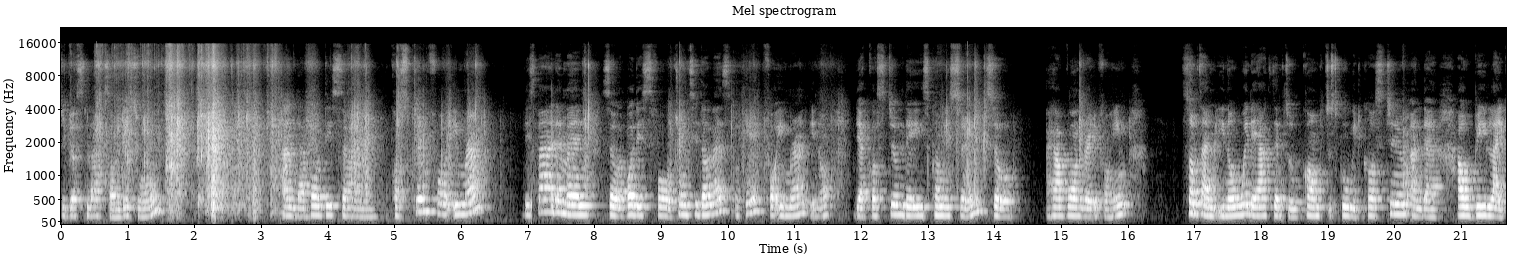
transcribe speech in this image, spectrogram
to just snacks on this one and i bought this um, costume for imran. The spider-man so i bought this for 20 dollars okay for imran you know. Their costume day is coming soon so i have one ready for him. Sometimes you know when they ask them to come to school with costume and uh, i'll be like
